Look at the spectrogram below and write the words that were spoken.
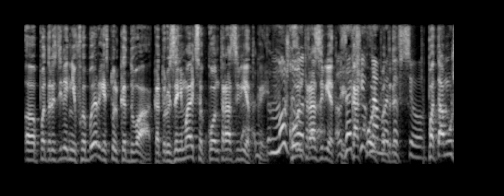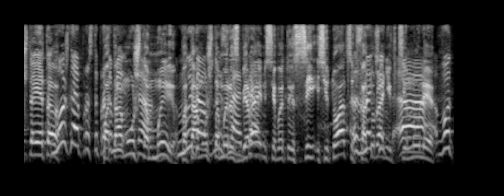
э, подразделений ФБР есть только два, которые занимаются контрразведкой. Можно вот контрразведкой. зачем Какой нам это подраз- всё? Потому что это... Можно я просто Потому что да. мы, Мы потому что мы знать, да. разбираемся в этой си- ситуации, в Значит, которую они втянули а, вот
